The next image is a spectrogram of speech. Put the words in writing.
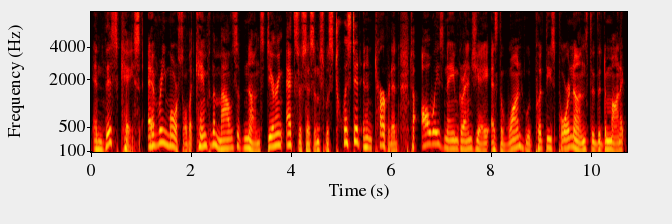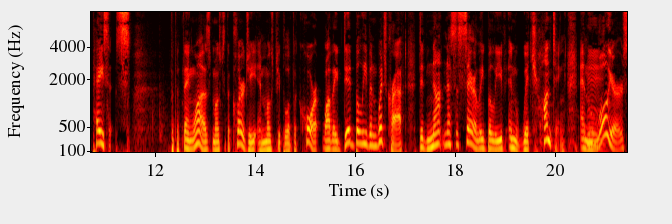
In this case, every morsel that came from the mouths of nuns during exorcisms was twisted and interpreted to always name Grandier as the one who would put these poor nuns through the demonic paces. But the thing was, most of the clergy and most people of the court, while they did believe in witchcraft, did not necessarily believe in witch hunting. And hmm. lawyers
